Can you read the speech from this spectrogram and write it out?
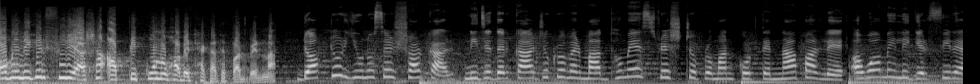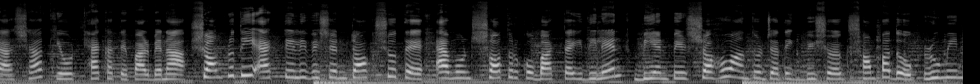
আওয়ামী লীগের ফিরে আসা আপনি কোনোভাবে ঠেকাতে পারবেন না। ডক্টর ইউনুসের সরকার নিজেদের কার্যক্রমের মাধ্যমে শ্রেষ্ঠ প্রমাণ করতে না পারলে আওয়ামী লীগের ফিরে আসা কেউ ঠেকাতে পারবে না। সম্প্রতি এক টেলিভিশন টক শোতে এমন সতর্ক বার্তাই দিলেন বিএনপির সহ আন্তর্জাতিক বিষয়ক সম্পাদক রুমিন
